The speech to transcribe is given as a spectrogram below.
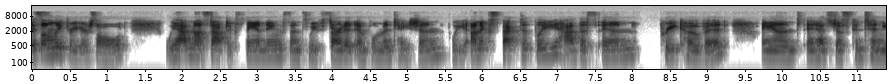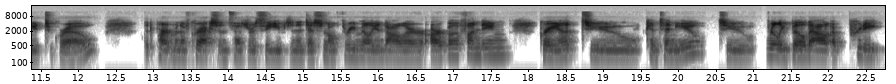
is only three years old. We have not stopped expanding since we've started implementation. We unexpectedly had this in pre COVID, and it has just continued to grow. The Department of Corrections has received an additional $3 million ARPA funding grant to continue to really build out a pretty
